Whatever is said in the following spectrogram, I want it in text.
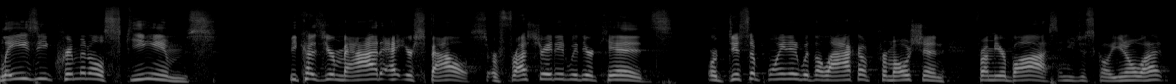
lazy criminal schemes because you're mad at your spouse or frustrated with your kids or disappointed with the lack of promotion from your boss and you just go, "You know what?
